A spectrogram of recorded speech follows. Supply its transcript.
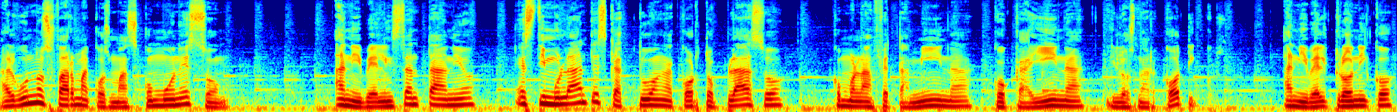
Algunos fármacos más comunes son, a nivel instantáneo, estimulantes que actúan a corto plazo, como la anfetamina, cocaína y los narcóticos. A nivel crónico,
